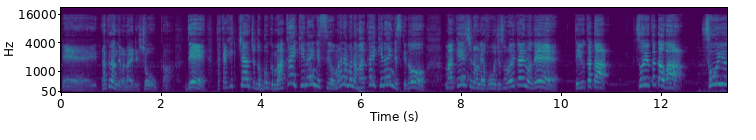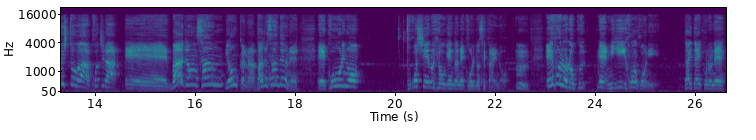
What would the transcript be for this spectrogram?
えー、楽なんではないでしょうか。で、高木ちゃん、ちょっと僕、魔界いけないんですよ。まだまだ魔界いけないんですけど、魔剣士のね、宝珠揃えたいので、っていう方、そういう方は、そういう人は、こちら、えー、バージョン3、4かな？バージョン3だよね。えー、氷の、とこしえの氷原だね、氷の世界の。うん。F の6、ね、右方向に、大体このね、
